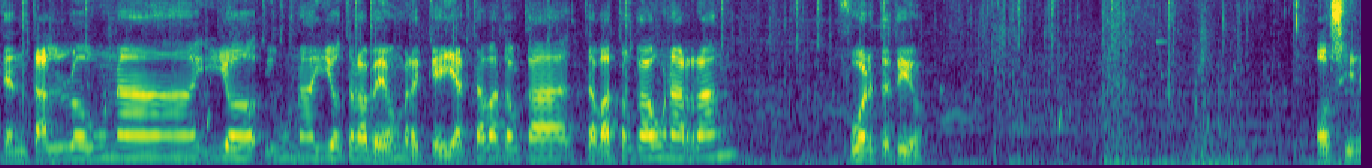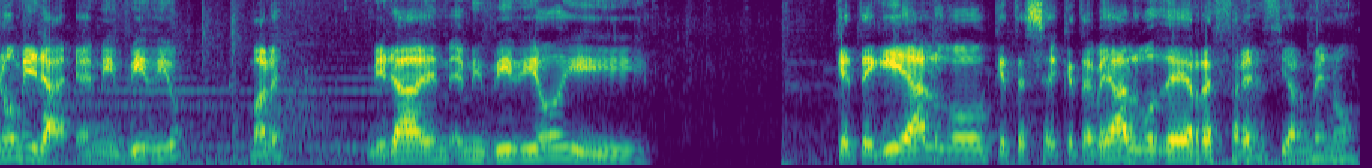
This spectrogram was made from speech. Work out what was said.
Intentarlo una y, una y otra vez, hombre, que ya te va a tocar. Te va a tocar una run fuerte, tío. O si no, mira en mis vídeos, ¿vale? Mira en, mis vídeos y. Que te guíe algo, que te, que te vea algo de referencia al menos.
